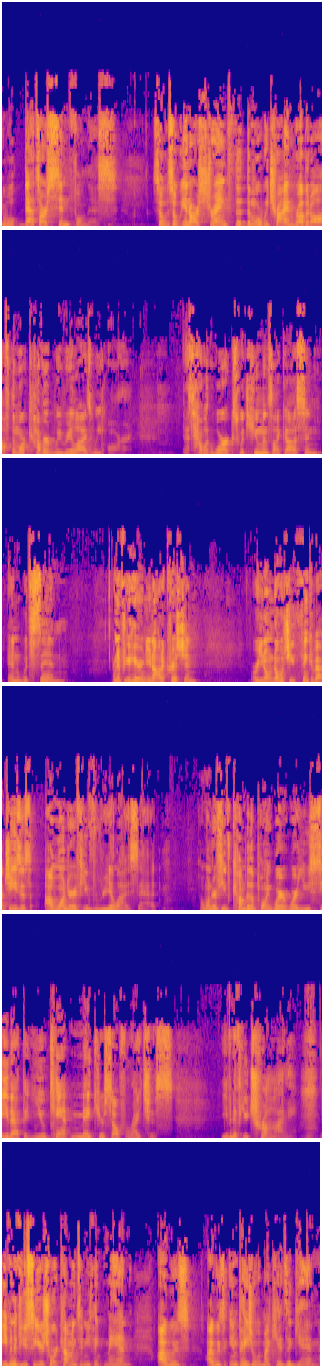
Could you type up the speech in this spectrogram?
Well, that's our sinfulness. So, so in our strength, the, the more we try and rub it off, the more covered we realize we are. That's how it works with humans like us and, and with sin. And if you're here and you're not a Christian, or you don't know what you think about Jesus, I wonder if you've realized that. I wonder if you've come to the point where, where you see that, that you can't make yourself righteous. Even if you try, even if you see your shortcomings and you think, man, I was I was impatient with my kids again,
